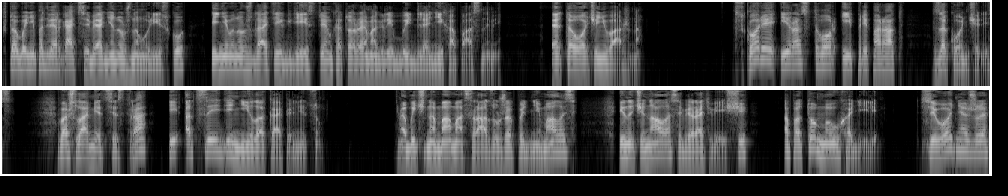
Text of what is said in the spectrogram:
чтобы не подвергать себя ненужному риску и не вынуждать их к действиям, которые могли быть для них опасными. Это очень важно. Вскоре и раствор, и препарат закончились. Вошла медсестра и отсоединила капельницу. Обычно мама сразу же поднималась и начинала собирать вещи, а потом мы уходили. Сегодня же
